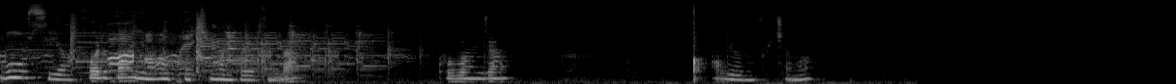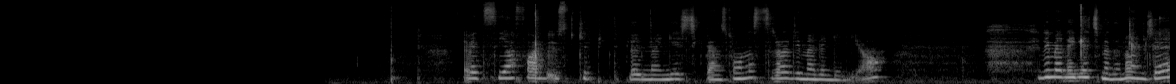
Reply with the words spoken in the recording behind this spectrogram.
Bu siyah farı da yine Milk Matte paletinde kullanacağım. Alıyorum fırçamı. Evet siyah farla üst kirpik diplerinden geçtikten sonra sıra rimele geliyor. Rimele geçmeden önce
